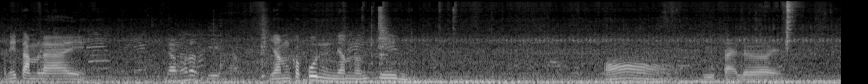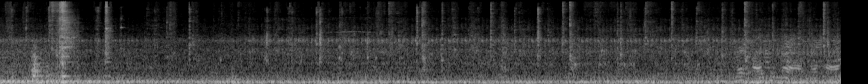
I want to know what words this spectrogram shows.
อันนี้ตำอะไรยำขนมจีนครับยำข้าวปุ้นยำขนมจีนอ๋อดีใส่เลย ไม่ขายที่ไหนนะครับ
